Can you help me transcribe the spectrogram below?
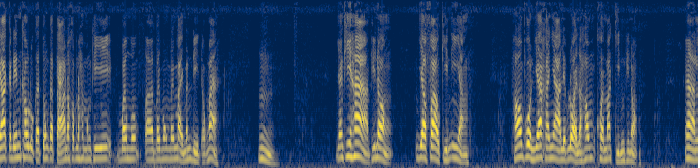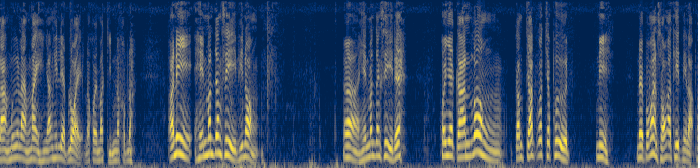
ยากระเด็นเข้าลูกกระตรงกระตาเนาะครับเนาะบางทีใบมงใบมงใบใหม่มันดีดออกมา อืม อย่างที่ห้าพี่น้องยาเฝ้ากินอีหยังเฮาพ่นยาขายาเรียบร้อยแล้วเฮาค่อยมากินพี่น้องอ่าล้างมือล้างไม้ยังให้เรียบร้อย แล้วค่อยมากินนะครับเนาะอันนี้เห็นมันจังสี่ พี่น้องอ่าเห็นมันจังสี่เด้พยาการล่อง กำจัดวัชพืชนี่ในประมาณสองอาทิตย์นี่แหละพ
